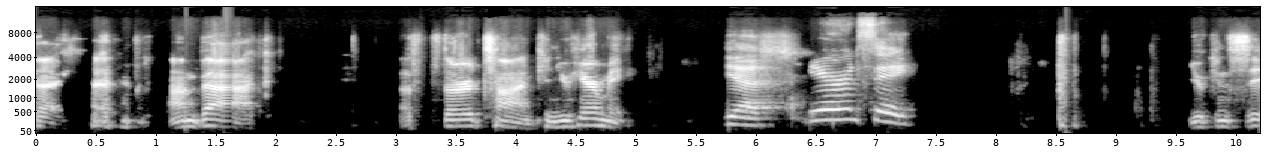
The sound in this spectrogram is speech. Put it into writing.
Okay, I'm back. A third time. Can you hear me? Yes. Hear and see. You can see,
